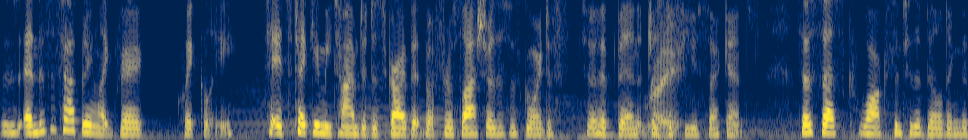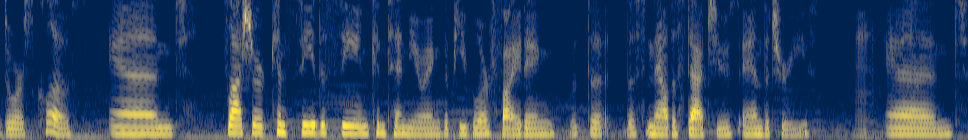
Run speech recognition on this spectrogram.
This is, and this is happening like very quickly. It's taking me time to describe it, but for Slasher, this is going to f- to have been just a few seconds. So Susk walks into the building, the doors close, and Slasher can see the scene continuing. The people are fighting with the, the now the statues and the trees. Hmm. And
